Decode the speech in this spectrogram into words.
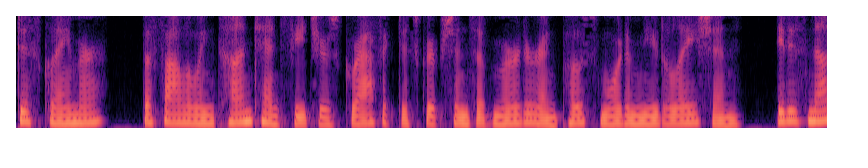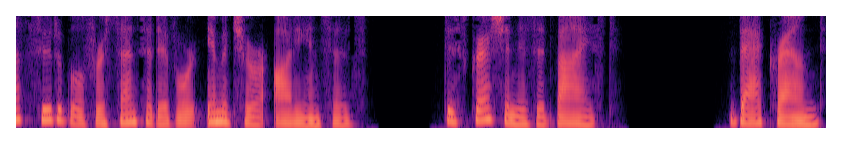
Disclaimer The following content features graphic descriptions of murder and post mortem mutilation. It is not suitable for sensitive or immature audiences. Discretion is advised. Background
